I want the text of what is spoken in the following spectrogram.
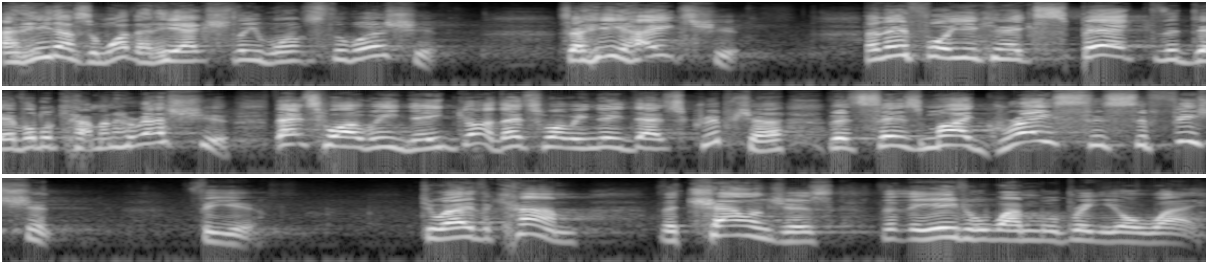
And he doesn't want that. He actually wants the worship. So he hates you. And therefore, you can expect the devil to come and harass you. That's why we need God. That's why we need that scripture that says, My grace is sufficient for you to overcome the challenges that the evil one will bring your way.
